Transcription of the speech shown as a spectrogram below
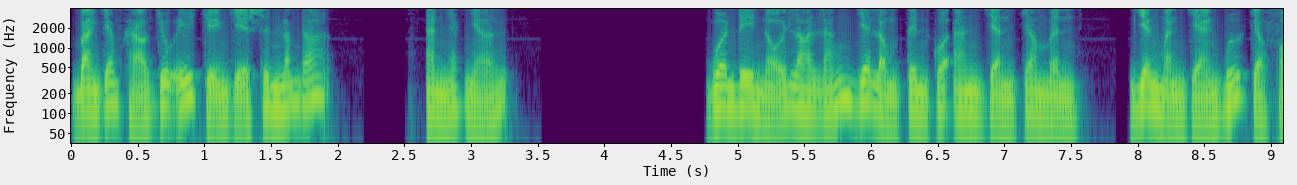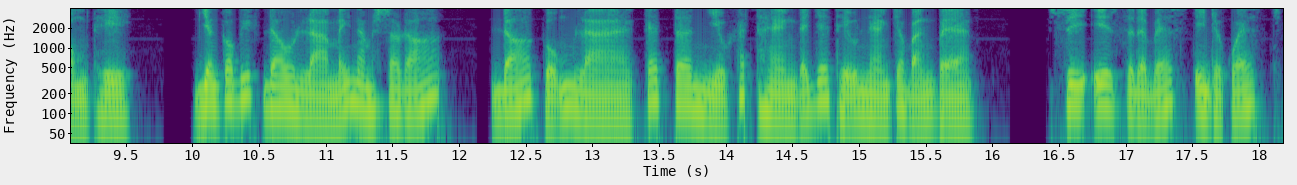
Ban giám khảo chú ý chuyện vệ sinh lắm đó. Anh nhắc nhở. Quên đi nỗi lo lắng với lòng tin của anh dành cho mình, Dân mạnh dạn bước vào phòng thi. Dân có biết đâu là mấy năm sau đó, đó cũng là cái tên nhiều khách hàng đã giới thiệu nàng cho bạn bè. She is the best in the West.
